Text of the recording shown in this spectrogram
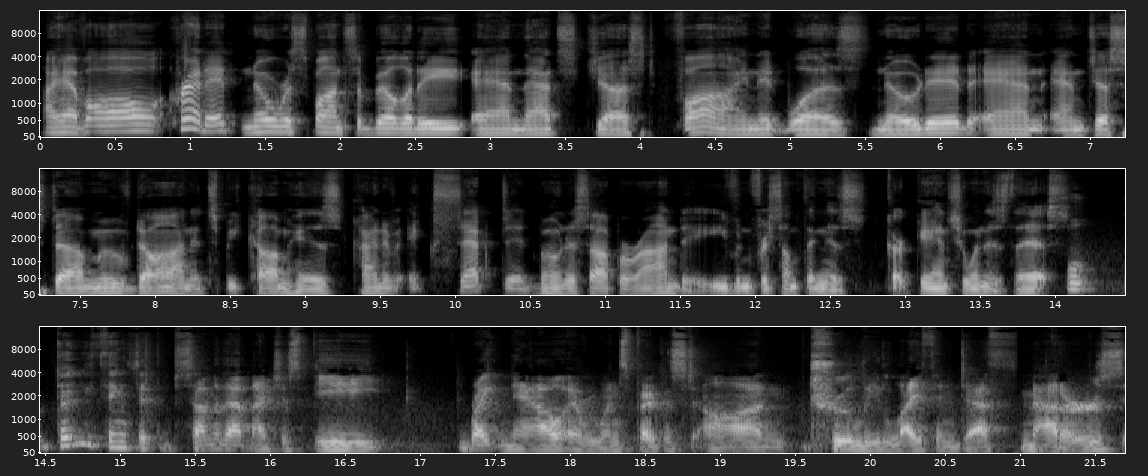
I have all credit, no responsibility, and that's just fine. It was noted and and just uh, moved on. It's become his kind of accepted modus operandi, even for something as gargantuan as this. Well, don't you think that some of that might just be right now everyone's focused on truly life and death matters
